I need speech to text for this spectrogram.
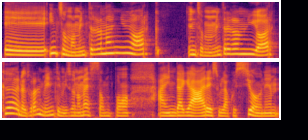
E insomma, mentre ero a New York Insomma, mentre ero a New York, naturalmente mi sono messa un po' a indagare sulla questione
